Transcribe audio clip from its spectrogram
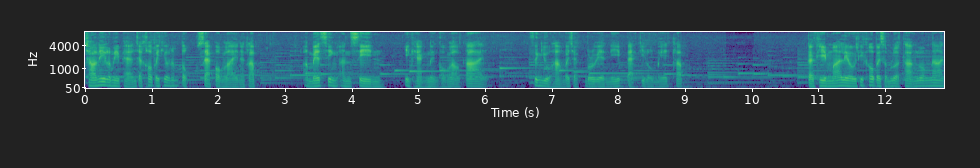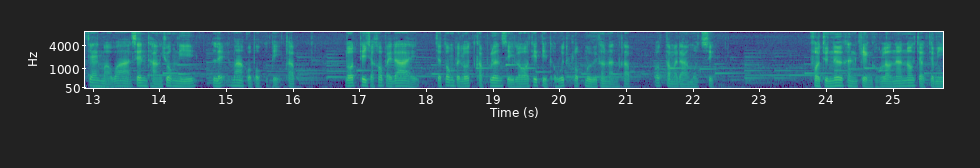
เช้านี้เรามีแผนจะเข้าไปเที่ยวน้ำตกแสบปองไลนะครับ Amazing Unseen อีกแห่งหนึ่งของเราวใต้ ซึ่งอยู่ห่างไปจากบริเวณนี้ 8 กิโลเมตรครับ แต่ทีมม้าเร็วที่เข้าไปสำรวจทางล่วงหน้าแจ้งมาว่าเส้นทางช่วงนี้เละมากกว่าปกติครับ รถที่จะเข้าไปได้ จะต้องเป็นรถขับเคลื่อนสีล้อที่ติดอาวุธครบมือเท่านั้นครับ รถธรรมดาหมดสิทธิ์ Fortuner คันเก่งของเรานั้นนอกจากจะมี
